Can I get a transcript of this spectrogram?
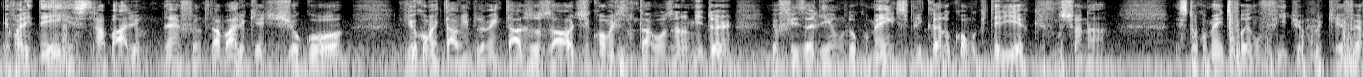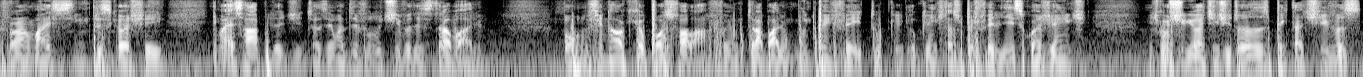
Eu validei esse trabalho, né? Foi um trabalho que a gente jogou, viu como é que estavam implementados os áudios e como eles não estavam usando o Midor. Eu fiz ali um documento explicando como que teria que funcionar. Esse documento foi um vídeo, porque foi a forma mais simples que eu achei e mais rápida de fazer uma devolutiva desse trabalho. Bom, no final o que eu posso falar? Foi um trabalho muito bem feito, o cliente está super feliz com a gente, a gente conseguiu atingir todas as expectativas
